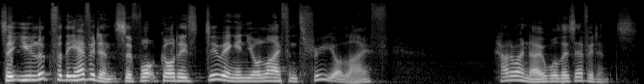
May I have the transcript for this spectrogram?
So you look for the evidence of what God is doing in your life and through your life. How do I know? Well, there's evidence.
